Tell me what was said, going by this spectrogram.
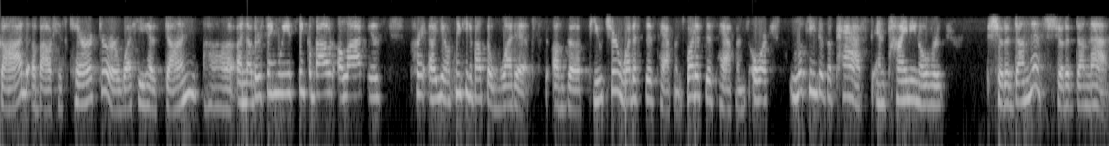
God about his character or what he has done. Uh, another thing we think about a lot is, uh, you know, thinking about the what ifs of the future. What if this happens? What if this happens? Or looking to the past and pining over, should have done this, should have done that.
